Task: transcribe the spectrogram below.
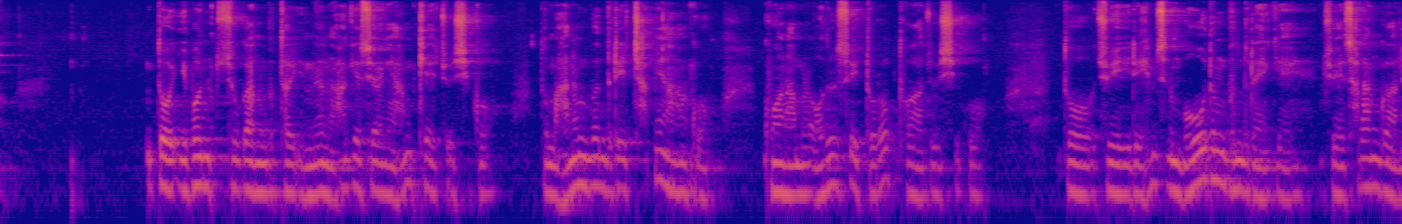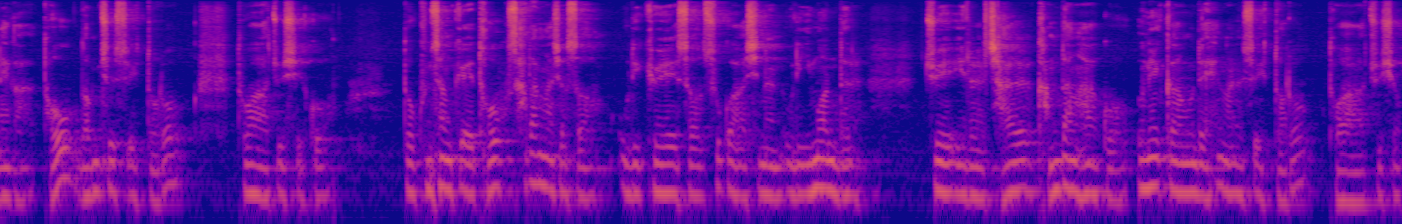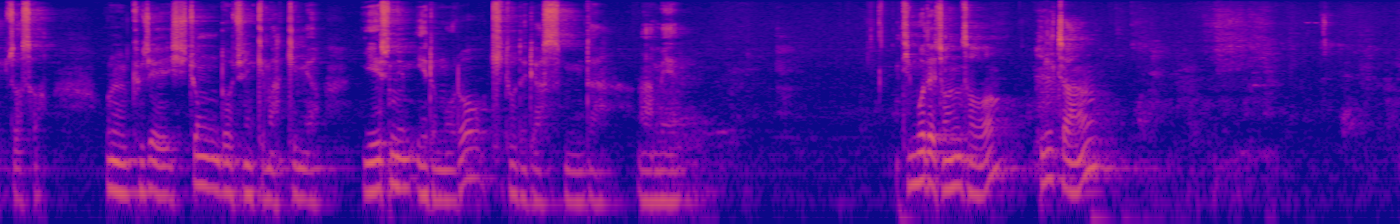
또 이번 주간부터 있는 학예 수양에 함께 해 주시고 또 많은 분들이 참여하고 구원함을 얻을 수 있도록 도와주시고 또 주의 일에 힘쓰는 모든 분들에게 주의 사랑과 은혜가 더욱 넘칠 수 있도록 도와주시고 또 군산교회 더욱 사랑하셔서 우리 교회에서 수고하시는 우리 임원들 주의 일을 잘 감당하고 은혜 가운데 행할 수 있도록 도와주시옵소서. 오늘 교제의 시종도 주님께 맡기며 예수님 이름으로 기도드렸습니다. 아멘. 디모데 전서 1장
